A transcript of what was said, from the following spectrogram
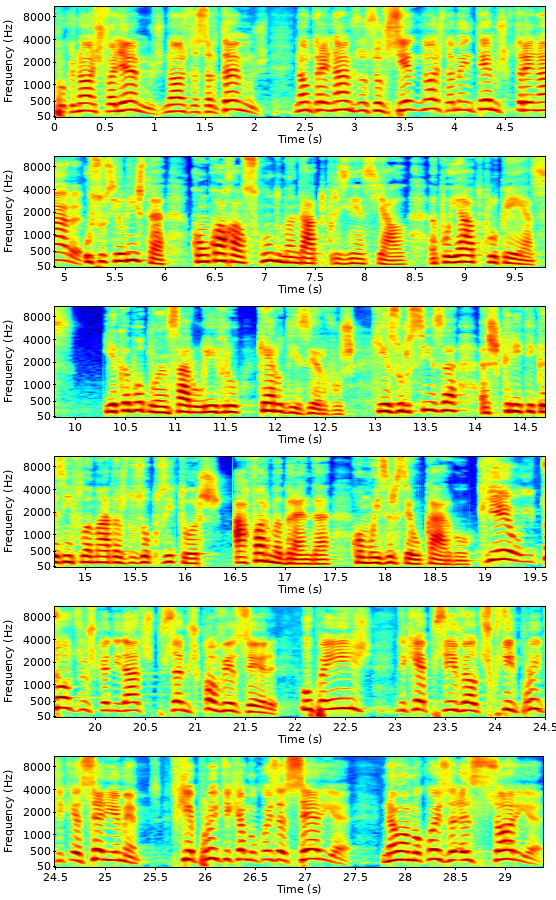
porque nós falhamos, nós acertamos, não treinamos o suficiente, nós também temos que treinar. O socialista concorre ao segundo mandato presidencial, apoiado pelo PS e acabou de lançar o livro Quero Dizer-vos, que exorciza as críticas inflamadas dos opositores à forma branda como exerceu o cargo. Que eu e todos os candidatos possamos convencer o país de que é possível discutir política seriamente, de que a política é uma coisa séria, não é uma coisa acessória,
